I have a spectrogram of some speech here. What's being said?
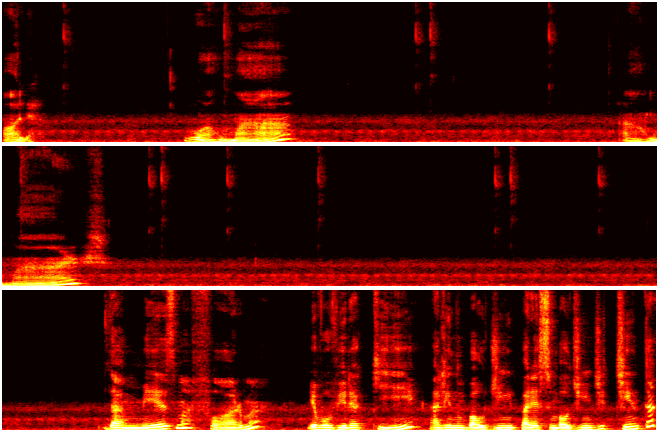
Olha. Vou arrumar. Arrumar. Da mesma forma, eu vou vir aqui, ali no baldinho, parece um baldinho de tinta,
